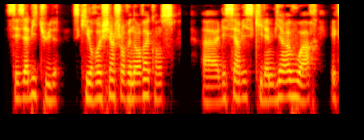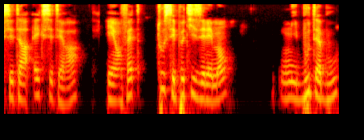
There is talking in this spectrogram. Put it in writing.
ses habitudes, ce qu'il recherche en venant en vacances, euh, les services qu'il aime bien avoir, etc., etc. Et en fait, tous ces petits éléments, mis bout à bout,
